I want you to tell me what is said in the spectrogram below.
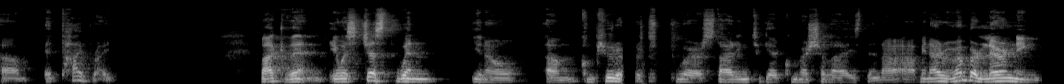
um, a typewriter. Back then, it was just when, you know, um, computers were starting to get commercialized. And I, I, mean, I remember learning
